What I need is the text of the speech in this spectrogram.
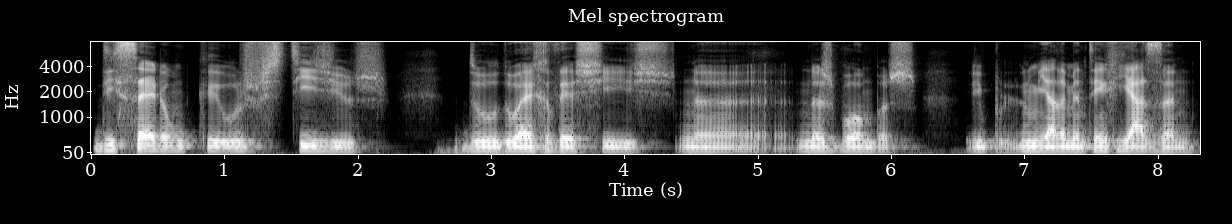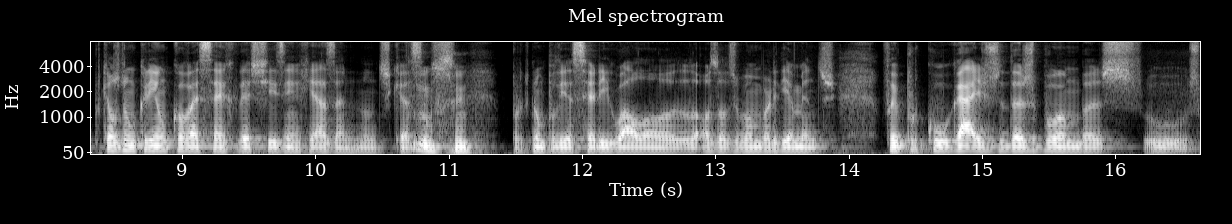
disseram que os vestígios do, do RDX na- nas bombas, nomeadamente em Riazan, porque eles não queriam que houvesse RDX em Riazan, não te esqueças Sim. Porque não podia ser igual ao- aos outros bombardeamentos. Foi porque o gajo das bombas, os-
